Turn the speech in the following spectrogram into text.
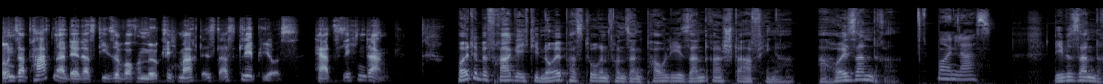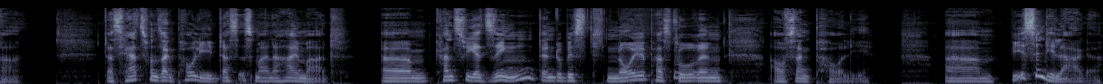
Unser Partner, der das diese Woche möglich macht, ist Asklepios. Herzlichen Dank. Heute befrage ich die neue Pastorin von St. Pauli, Sandra Stafinger. Ahoi, Sandra. Moin, Lars. Liebe Sandra, das Herz von St. Pauli, das ist meine Heimat. Ähm, kannst du jetzt singen, denn du bist neue Pastorin auf St. Pauli. Ähm, wie ist denn die Lage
